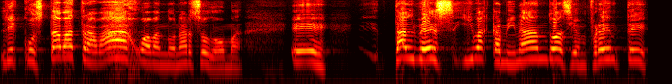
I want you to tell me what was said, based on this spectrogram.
le costaba trabajo abandonar Sodoma. Eh, tal vez iba caminando hacia enfrente,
